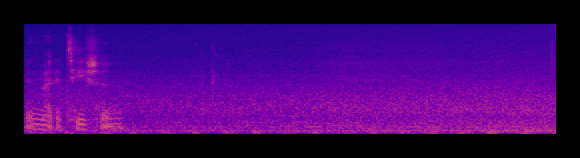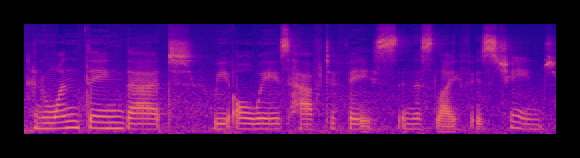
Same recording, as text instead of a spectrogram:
in meditation. And one thing that we always have to face in this life is change.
